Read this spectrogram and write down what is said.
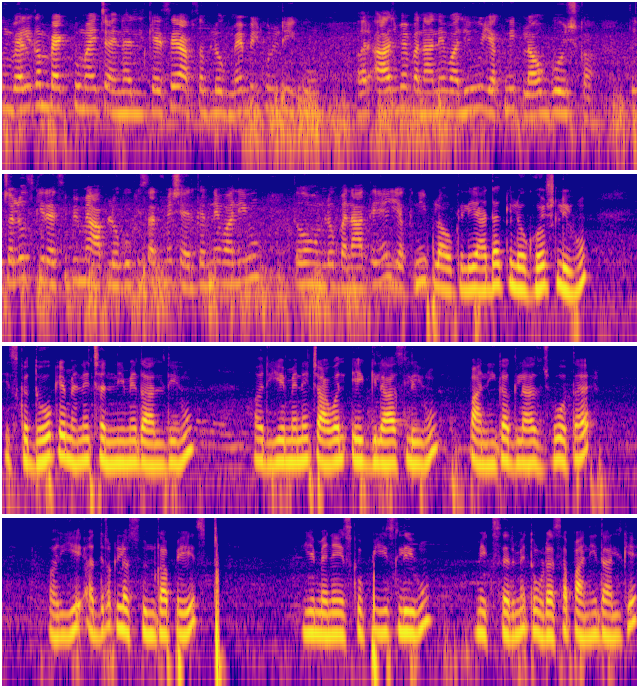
Welcome back to my channel. कैसे आप सब लोग? मैं बिल्कुल ठीक हूँ और आज मैं बनाने वाली हूँ यखनी पुलाव गोश्त का। तो चलो उसकी रेसिपी मैं आप लोगों के साथ में शेयर करने वाली हूँ। तो हम लोग बनाते हैं यखनी पुलाव के लिए आधा किलो गोश्त ली हूँ। इसको धो के मैंने छन्नी में डाल दी हूँ और ये मैंने चावल एक गिलास ली हूँ। पानी का गिलास जो होता है और ये अदरक लहसुन का पेस्ट ये मैंने इसको पीस ली हूँ मिक्सर में थोड़ा सा पानी डाल के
